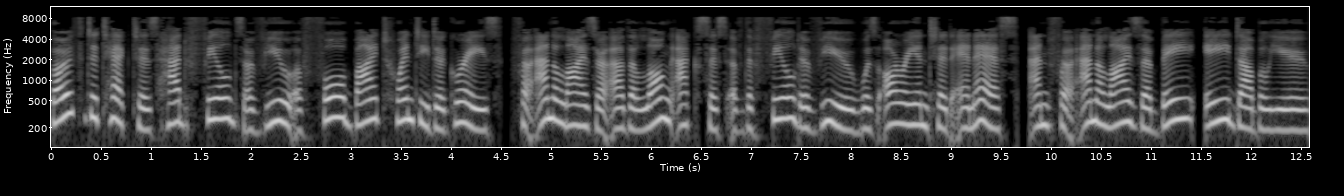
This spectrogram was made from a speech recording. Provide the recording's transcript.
Both detectors had fields of view of 4 by 20 degrees. For analyzer A, the long axis of the field of view was oriented NS, and for analyzer B, EW.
